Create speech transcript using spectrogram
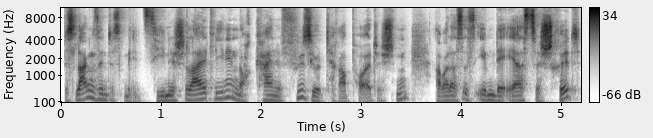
Bislang sind es medizinische Leitlinien, noch keine physiotherapeutischen, aber das ist eben der erste Schritt.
